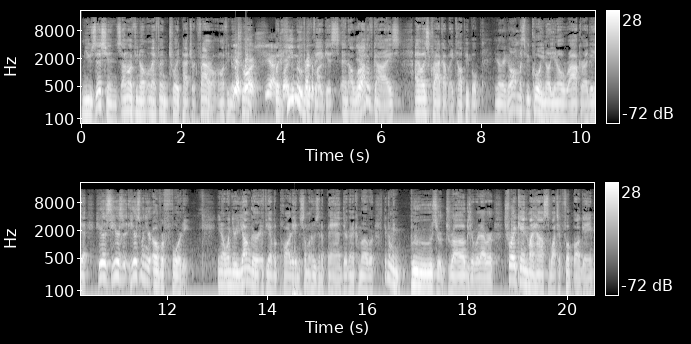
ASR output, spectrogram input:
musicians. I don't know if you know my friend Troy Patrick Farrell. I don't know if you know Yeah, of Troy, course. Yeah, but Troy's he moved to. Vegas, and a lot of guys. I always crack up. I tell people, you know, they go, "Oh, it must be cool." You know, you know, rocker. I go, "Yeah." Here's here's here's when you're over forty. You know, when you're younger, if you have a party and someone who's in a band, they're going to come over. They're going to bring booze or drugs or whatever. Troy came to my house to watch a football game,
